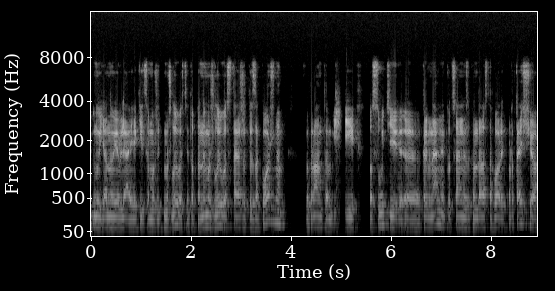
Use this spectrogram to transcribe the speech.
ну я не уявляю, які це можуть можливості. Тобто неможливо стежити за кожним фігурантом, і, по суті, е, кримінальне процесуальне законодавство говорить про те, що е,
